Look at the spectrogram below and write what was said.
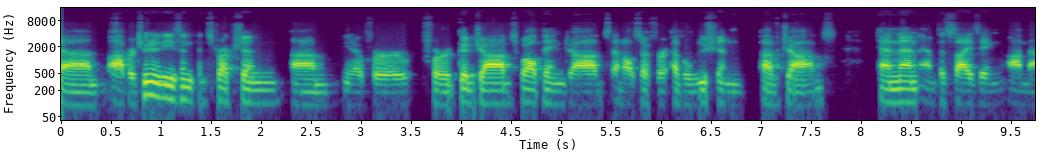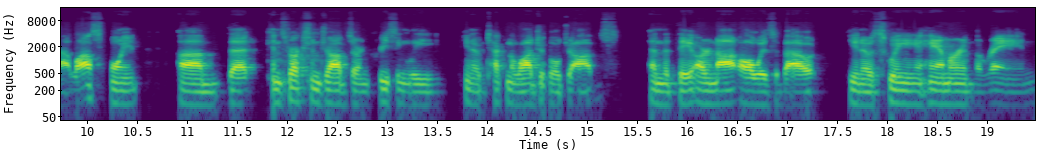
um, opportunities in construction, um, you know, for for good jobs, well-paying jobs, and also for evolution of jobs. And then emphasizing on that last point um, that construction jobs are increasingly, you know, technological jobs, and that they are not always about, you know, swinging a hammer in the rain,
